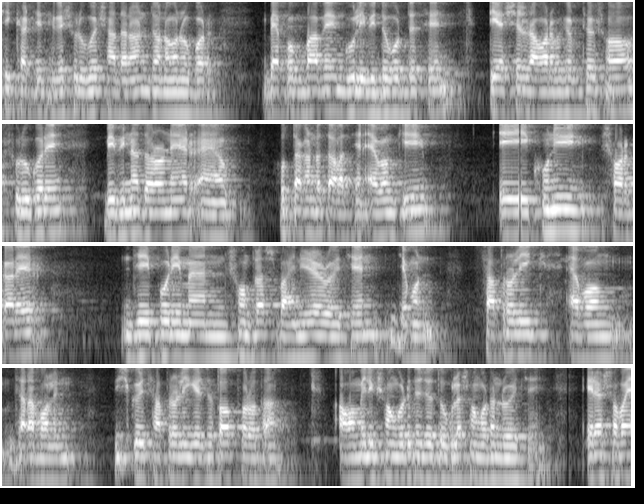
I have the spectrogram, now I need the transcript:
শিক্ষার্থী থেকে শুরু করে সাধারণ জনগণের উপর ব্যাপকভাবে গুলিবিদ্ধ করতেছেন টিয়ারশেল, রাবার ব্যাকআপ থেকে শুরু করে বিভিন্ন ধরনের হত্যাকাণ্ড চালাচ্ছেন এবং কি এই খুনি সরকারের যে পরিমাণ সন্ত্রাস বাহিনীরা রয়েছেন, যেমন ছাত্রলীগ এবং যারা বলেন, বিশেষ করে ছাত্রলীগের যে তৎপরতা, আওয়ামী লীগ সংগঠিত যতগুলো সংগঠন রয়েছে, এরা সবাই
